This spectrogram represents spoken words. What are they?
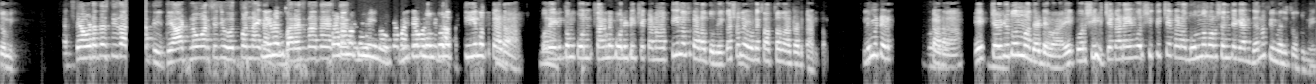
कमी. तेवढ्यातच ती जाते. ती आठ नऊ वर्षाची होत पण नाही काय तीनच बऱ्याचदा त्या- काढा ना तुम्ही. मी म्हणतो ना. तीनच काढा. बरं. एकदम कोण चांगल्या क्वालिटीचे काढा. तीनच काढा तुम्ही. कशाला एवढे सात सात आठ आठ काढता? लिमिटेड काढा. एकच्या ऐवजी दोन मध्ये ठेवा. एक वर्षी हिचे काढा एक वर्षी तिचे काढा. दोन दोन वर्षांचे गॅप द्या ना फिमेलचं तुम्ही.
